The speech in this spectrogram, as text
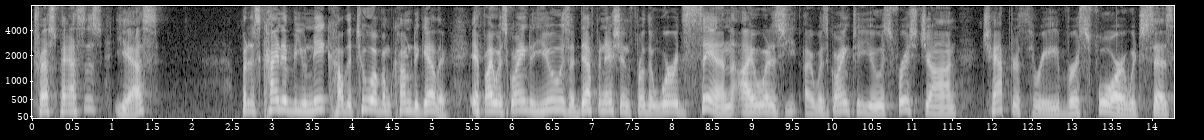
trespasses? Yes. But it's kind of unique how the two of them come together. If I was going to use a definition for the word sin, I was, I was going to use 1 John chapter 3, verse 4, which says,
